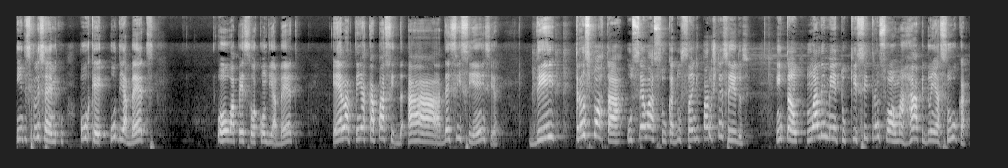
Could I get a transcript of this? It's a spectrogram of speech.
índice glicêmico, porque o diabetes ou a pessoa com diabetes, ela tem a capacidade, a deficiência de transportar o seu açúcar do sangue para os tecidos. Então, um alimento que se transforma rápido em açúcar,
